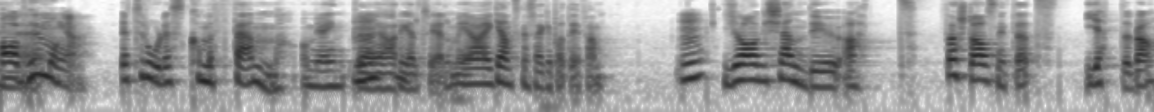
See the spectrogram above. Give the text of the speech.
Av hur många? Jag tror det kommer fem om jag inte har helt fel, men jag är ganska säker på att det är fem. Mm. Jag kände ju att första avsnittet, jättebra.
